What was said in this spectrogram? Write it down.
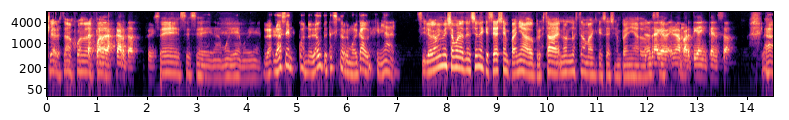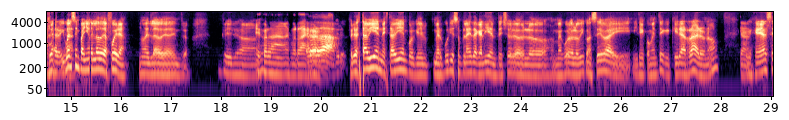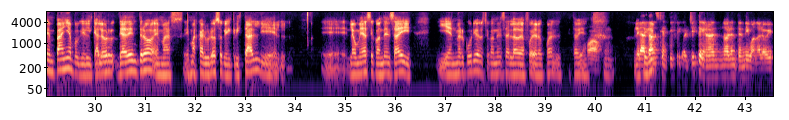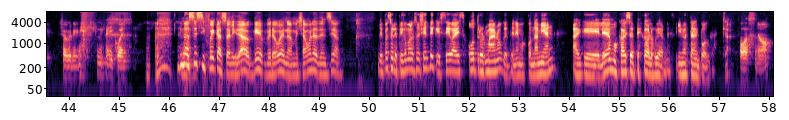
Claro, estaban jugando Estás las jugando las cartas. Sí. Sí, sí, sí. Sí, no, muy bien, muy bien. Lo, lo hacen cuando el auto está siendo remolcado, es genial. Sí, lo que a mí me llamó la atención es que se haya empañado, pero está, no, no está mal que se haya empañado. Se nota ¿viste? que era una partida intensa. Claro, Claro, igual claro. se empañó del lado de afuera, no del lado de adentro. Pero, Es verdad, es verdad. Es verdad. pero, pero está bien, está bien, porque Mercurio es un planeta caliente. Yo lo, lo- me acuerdo, lo vi con Seba y, y le comenté que, que era raro, ¿no? Claro. En general se empaña porque el calor de adentro es más, es más caluroso que el cristal y el, eh, la humedad se condensa ahí. Y en Mercurio se condensa del lado de afuera, lo cual está bien. Wow. Le Era tan científico el chiste que no, no lo entendí cuando lo vi. Yo ni, ni me di cuenta. No sé si fue casualidad o qué, pero bueno, me llamó la atención. De paso le explicamos a los oyentes que Seba es otro hermano que tenemos con Damián, al que le damos cabeza de pescado los viernes y no está en el podcast. Os no.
